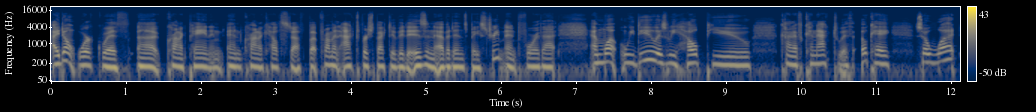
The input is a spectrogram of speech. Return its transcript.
I- don't work with uh, chronic pain and, and chronic health stuff, but from an ACT perspective, it is an evidence based treatment for that. And what we do is we help you kind of connect with, okay, so what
